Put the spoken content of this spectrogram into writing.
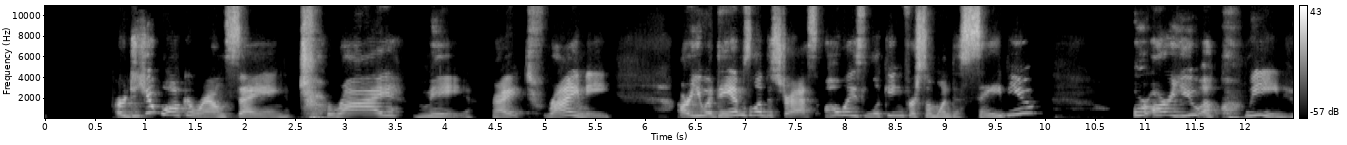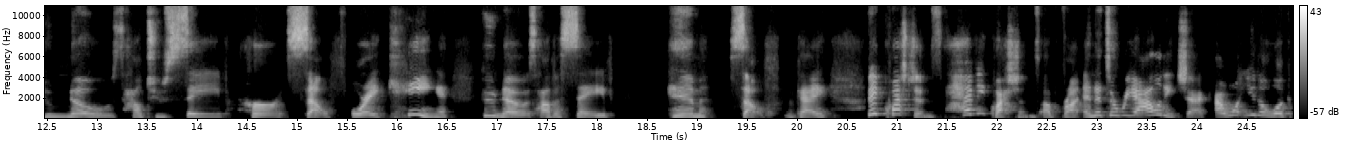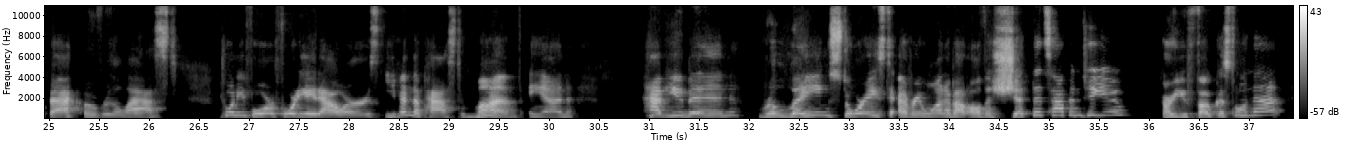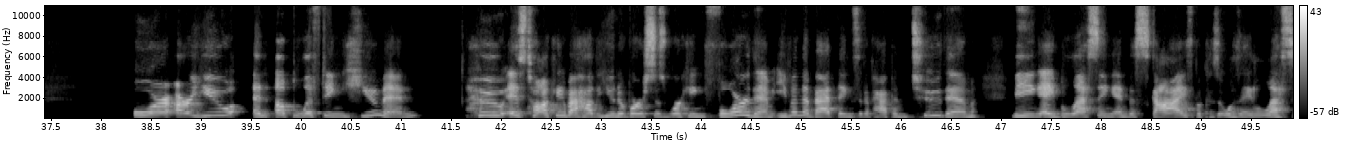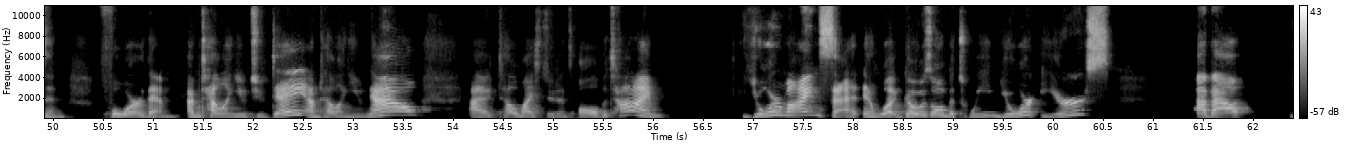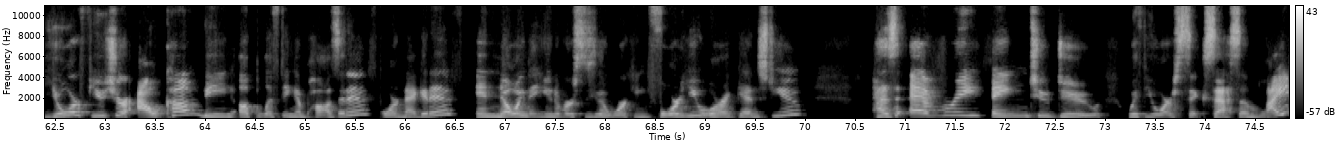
Or do you walk around saying, try me, right? Try me. Are you a damsel in distress, always looking for someone to save you? Or are you a queen who knows how to save herself or a king who knows how to save himself. Okay. Big questions, heavy questions up front. And it's a reality check. I want you to look back over the last 24, 48 hours, even the past month. And have you been relaying stories to everyone about all the shit that's happened to you? Are you focused on that? Or are you an uplifting human who is talking about how the universe is working for them, even the bad things that have happened to them being a blessing in disguise because it was a lesson for them. I'm telling you today, I'm telling you now, I tell my students all the time your mindset and what goes on between your ears about your future outcome being uplifting and positive or negative, and knowing that universe is either working for you or against you has everything to do with your success in life,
